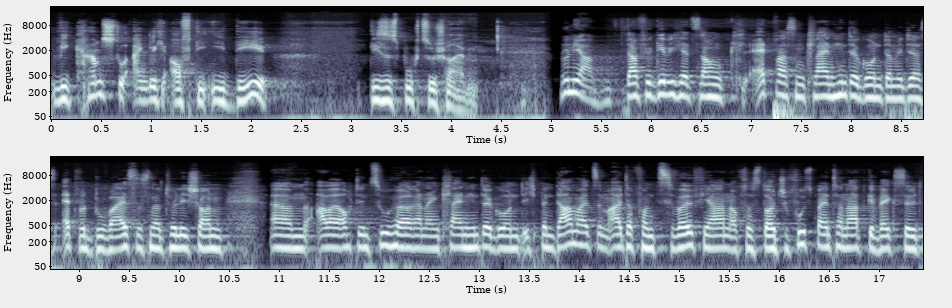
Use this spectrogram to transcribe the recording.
Wie kamst du eigentlich auf die Idee, dieses Buch zu schreiben? Nun ja, dafür gebe ich jetzt noch ein, etwas einen kleinen Hintergrund, damit ihr das etwa, du weißt es natürlich schon, ähm, aber auch den Zuhörern einen kleinen Hintergrund. Ich bin damals im Alter von zwölf Jahren auf das deutsche Fußballinternat gewechselt,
